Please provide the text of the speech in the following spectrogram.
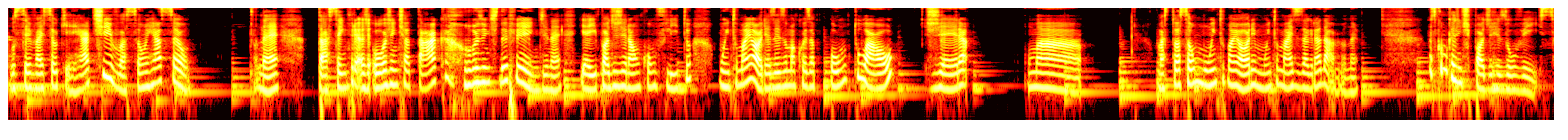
você vai ser o quê? Reativo, ação e reação, né? Tá sempre ou a gente ataca ou a gente defende, né? E aí pode gerar um conflito muito maior. E às vezes uma coisa pontual gera uma uma situação muito maior e muito mais desagradável, né? Mas como que a gente pode resolver isso?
